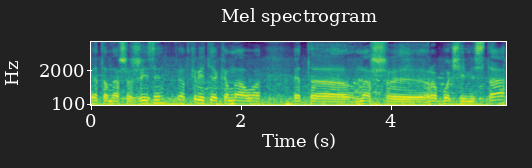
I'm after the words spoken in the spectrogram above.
это наша жизнь, открытие канала, это наши рабочие места,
